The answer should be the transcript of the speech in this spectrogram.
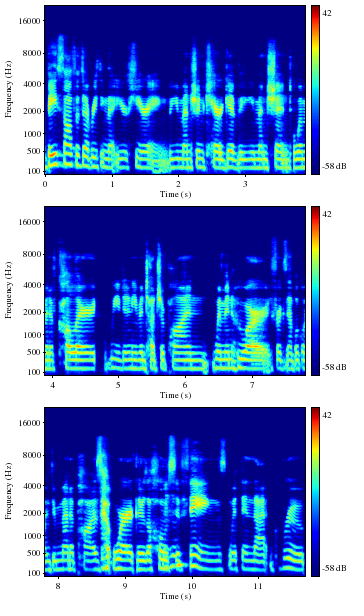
Based off of everything that you're hearing, you mentioned caregiving, you mentioned women of color. We didn't even touch upon women who are, for example, going through menopause at work. There's a host mm-hmm. of things within that group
